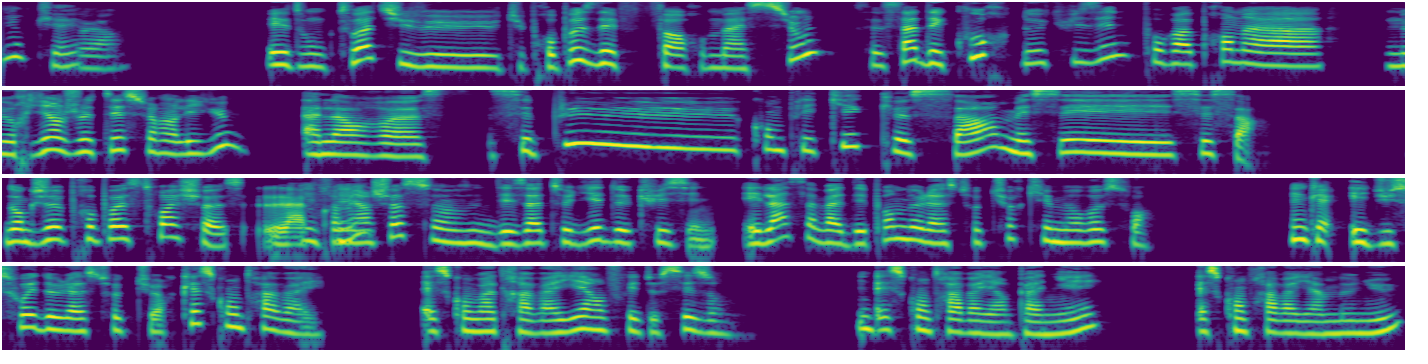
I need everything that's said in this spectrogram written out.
Ok. Voilà. Et donc toi, tu, tu proposes des formations, c'est ça, des cours de cuisine pour apprendre à ne rien jeter sur un légume? Alors euh, c'est plus compliqué que ça, mais c'est ça. Donc je propose trois choses. La Mhm. première chose sont des ateliers de cuisine. Et là, ça va dépendre de la structure qui me reçoit. Et du souhait de la structure. Qu'est-ce qu'on travaille? Est-ce qu'on va travailler un fruit de saison? Mm. Est-ce qu'on travaille un panier? Est-ce qu'on travaille un menu?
